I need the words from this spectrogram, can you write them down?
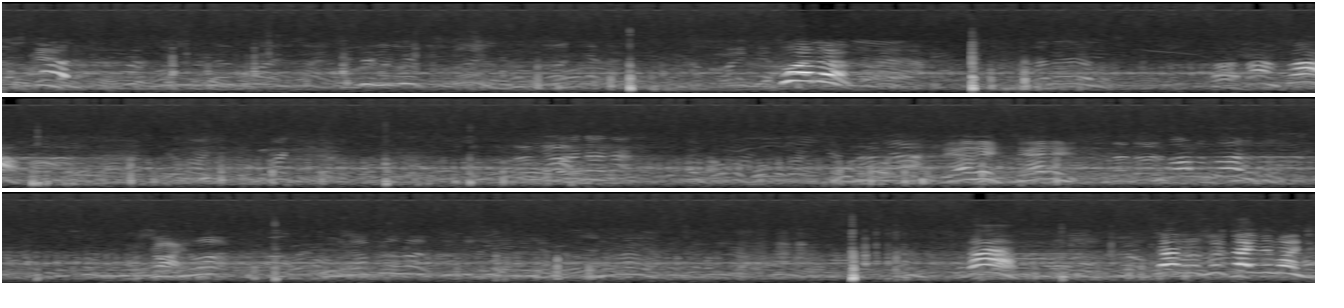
підзбирав. Сам розвертай немадіку.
